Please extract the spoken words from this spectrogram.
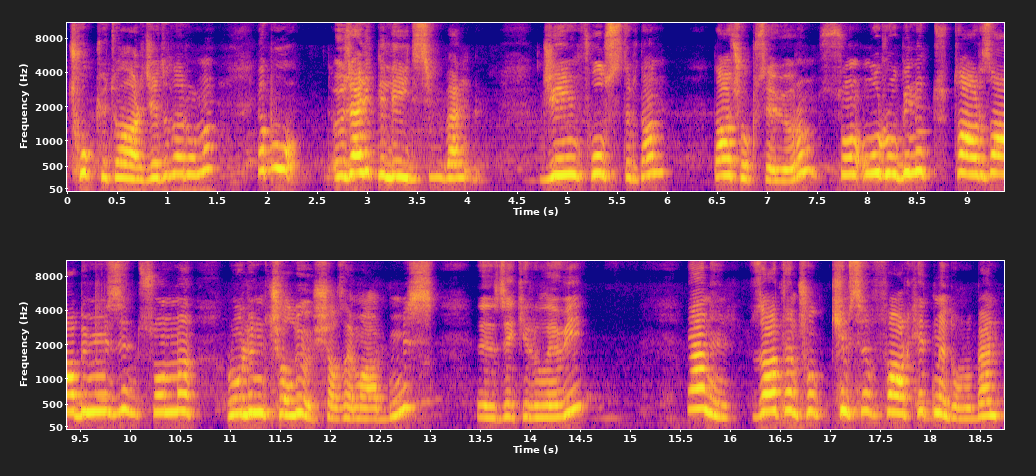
Çok kötü harcadılar onu. Ya bu özellikle Lady Sif'i ben Jane Foster'dan daha çok seviyorum. Sonra o Robin Hood tarzı abimizin sonra rolünü çalıyor Shazam abimiz. E, Zachary Levi. Yani zaten çok kimse fark etmedi onu. Ben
